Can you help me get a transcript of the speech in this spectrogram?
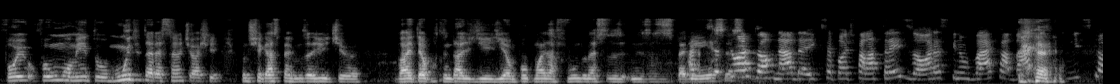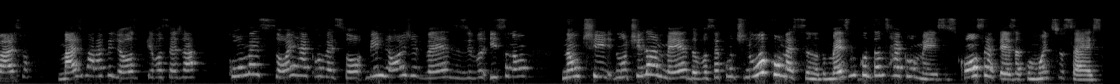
foi, foi um momento muito interessante. Eu acho que quando chegar as perguntas, a gente vai ter a oportunidade de, de, ir um pouco mais a fundo nessas, nessas experiências. Você tem uma jornada aí que você pode falar três horas que não vai acabar. Isso que eu acho mais maravilhoso, porque você já começou e recomeçou milhões de vezes. E isso não, não, te, não te dá medo. Você continua começando, mesmo com tantos recomeços, com certeza com muito sucesso,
